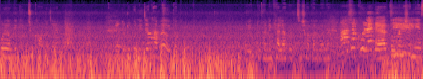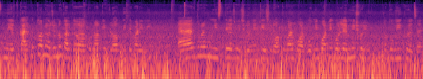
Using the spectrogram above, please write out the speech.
করে ওকে কিচ্ছু খাওয়ানো যায় না। যতটুকু নিজে খাবে ওই ততটুকু। ওই একটুখানি খেলা করছে সকালবেলা। একদম মানে সে নিয়ে কালকে তো আমি ওই জন্য কালকে কোনো আর কি ব্লগ দিতে পারিনি। একদম এরকম নিস্তেজ হয়েছিল নেতিয়েছিল। অতবার বর বমি পটি করলে এমনি শরীর কত উইক হয়ে যায়।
